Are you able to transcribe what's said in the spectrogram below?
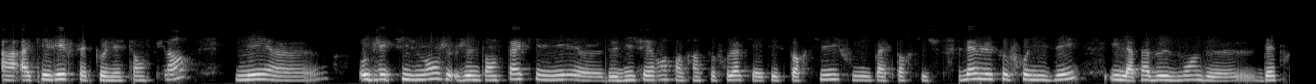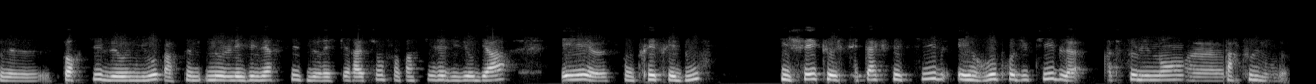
à acquérir cette connaissance-là, mais objectivement, je, ne pense pas qu'il y ait de différence entre un sophrologue qui a été sportif ou pas sportif. Même le sophronisé, il n'a pas besoin d'être sportif de haut niveau parce que les exercices de respiration sont inspirés du yoga et euh, sont très très doux, qui fait que c'est accessible et reproductible absolument euh, par tout le monde.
